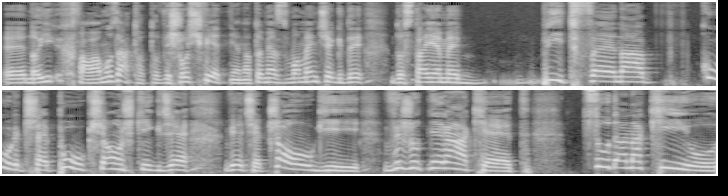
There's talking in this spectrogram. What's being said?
e, no i chwała mu za to, to wyszło świetnie, natomiast w momencie, gdy dostajemy bitwę na kurcze, pół książki, gdzie wiecie, czołgi, wyrzutnie rakiet, cuda na kiju,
